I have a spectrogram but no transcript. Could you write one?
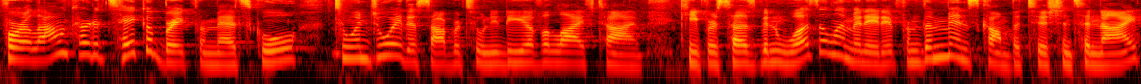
for allowing her to take a break from med school to enjoy this opportunity of a lifetime. Kiefer's husband was eliminated from the men's competition tonight,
